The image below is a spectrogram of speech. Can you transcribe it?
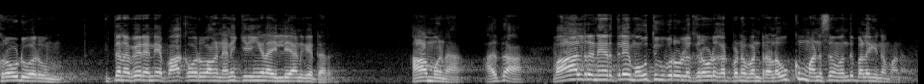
க்ரௌடு வரும். இத்தனை பேர் என்னை பார்க்க வருவாங்கன்னு நினைக்கிறீங்களா இல்லையான்னு கேட்டார். ஆமாண்ணா அதுதான். வாழ்கிற நேரத்திலே மௌத்துக்கு பிறகு உள்ள க்ரௌடை கற்பனை பண்ணுற அளவுக்கு மனுஷன் வந்து பலகீனமானவர்.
